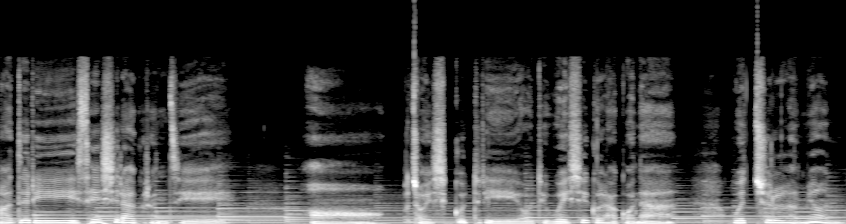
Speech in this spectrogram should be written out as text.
아들이 셋이라 그런지 어, 저희 식구들이 어디 외식을 하거나 외출을 하면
